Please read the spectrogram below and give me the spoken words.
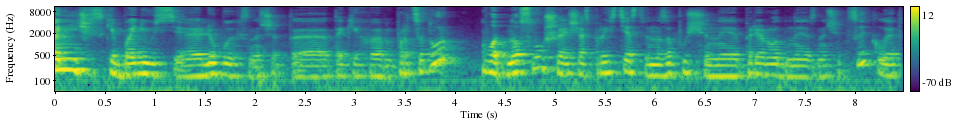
панически боюсь э, любых, значит, э, таких э, процедур. Вот, но слушая сейчас про естественно запущенные природные, значит, циклы,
